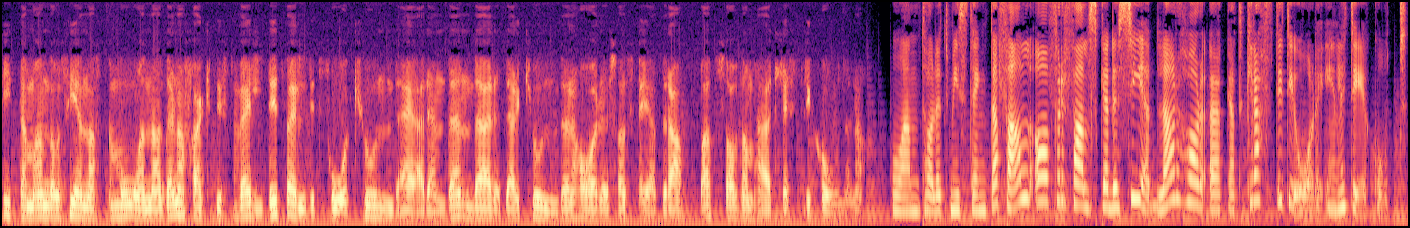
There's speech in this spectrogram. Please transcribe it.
tittar man de senaste månaderna faktiskt väldigt, väldigt få kundärenden där, där kunder har så att säga drabbats av de här restriktionerna. Och antalet misstänkta fall av förfalskade sedlar har ökat kraftigt i år enligt Ekot.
